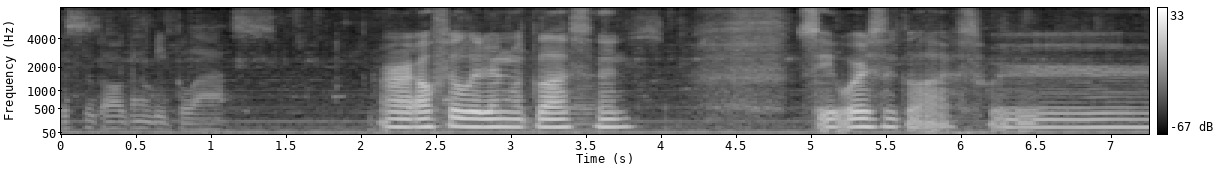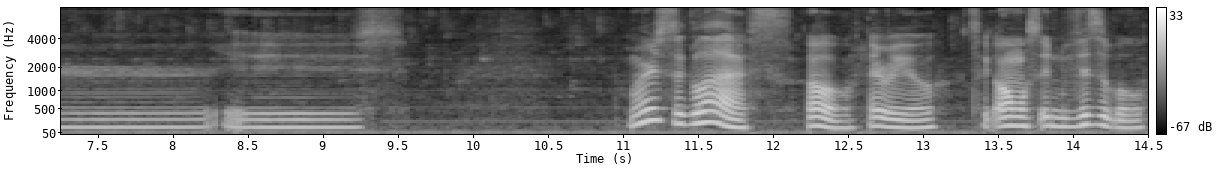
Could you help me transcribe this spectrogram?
This is all gonna be glass. Alright, I'll fill it in with glass then. see, where's the glass? Where is... Where's the glass? Oh, there we go. It's like almost invisible.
